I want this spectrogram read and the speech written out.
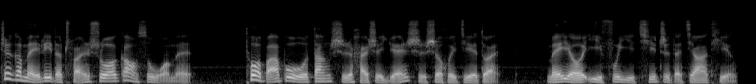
这个美丽的传说告诉我们，拓跋部当时还是原始社会阶段，没有一夫一妻制的家庭，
